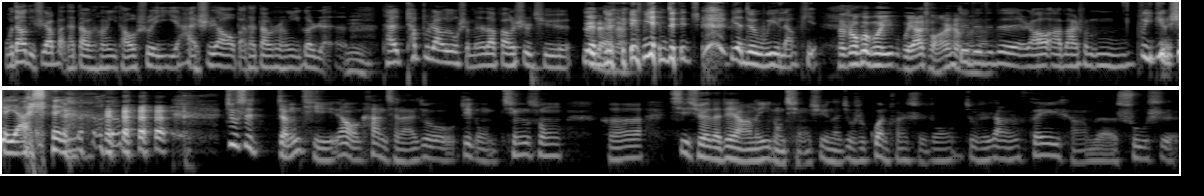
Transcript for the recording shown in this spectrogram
我到底是要把它当成一套睡衣，还是要把它当成一个人？嗯，他他不知道用什么样的方式去 面对面对面对无印良品。他说会不会鬼压床什么的？对对对对，然后阿妈说，嗯，不一定谁压谁呢。就是整体让我看起来就这种轻松和戏谑的这样的一种情绪呢，就是贯穿始终，就是让人非常的舒适，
